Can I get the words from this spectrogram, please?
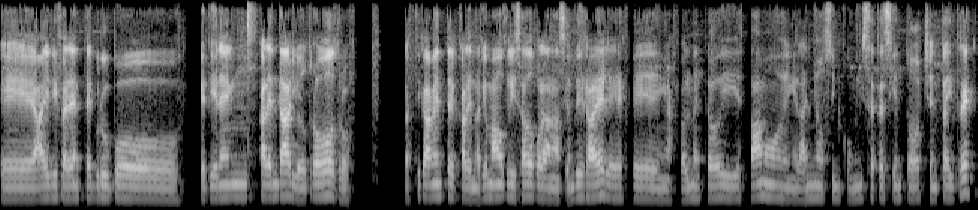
eh, hay diferentes grupos que tienen calendario, otros otros. Prácticamente el calendario más utilizado por la nación de Israel es que actualmente hoy estamos en el año 5783.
